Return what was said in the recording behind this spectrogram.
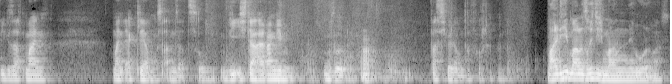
wie gesagt, mein, mein Erklärungsansatz, so wie ich da herangehen würde. Ja. Was ich mir darunter vorstellen könnte. Weil die immer alles richtig machen in der EU oder was?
